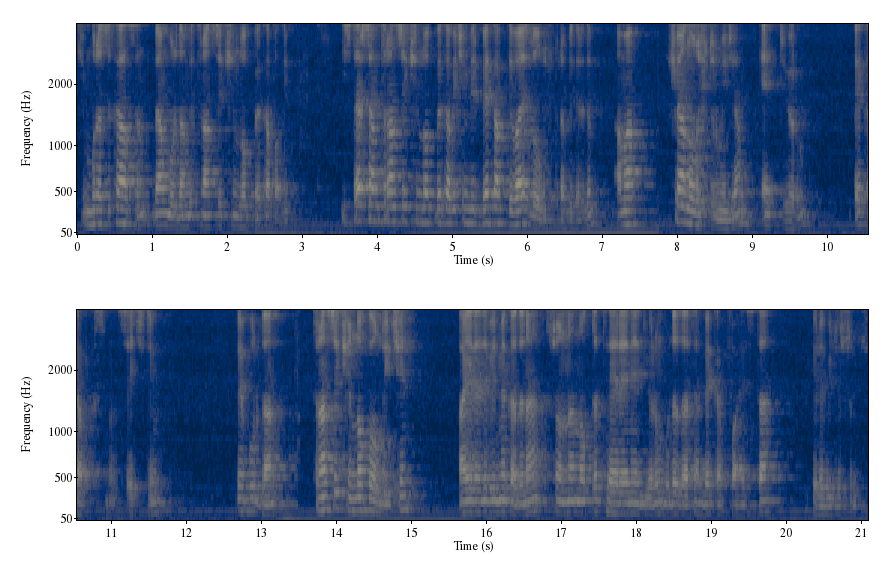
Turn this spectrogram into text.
Şimdi burası kalsın. Ben buradan bir transaction log backup alayım. İstersem transaction log backup için bir backup device de oluşturabilirdim. Ama şu an oluşturmayacağım. Add diyorum. Backup kısmını seçtim. Ve buradan transaction log olduğu için ayırt edebilmek adına sonuna .trn diyorum. Burada zaten backup files'ta görebiliyorsunuz.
